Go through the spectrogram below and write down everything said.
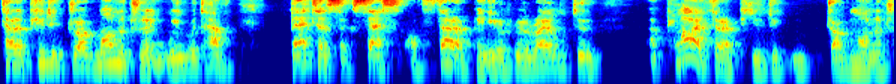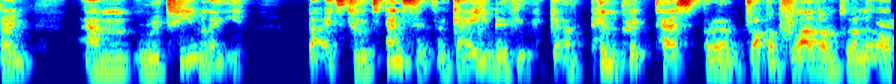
therapeutic drug monitoring, we would have better success of therapy if we were able to apply therapeutic drug monitoring um, routinely, but it's too expensive. Again, if you could get a pinprick test, put a drop of blood onto a little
